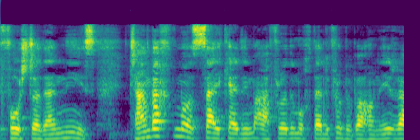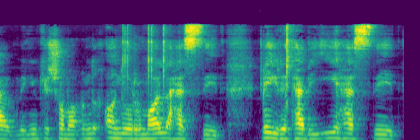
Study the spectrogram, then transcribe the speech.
فوش دادن نیست. چند وقت ما سعی کردیم افراد مختلف رو به بهانه بگیم که شما آنورمال هستید غیر طبیعی هستید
